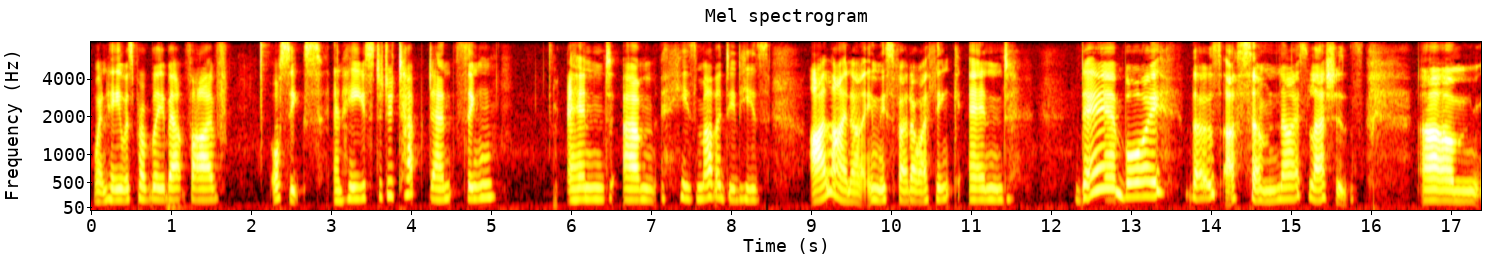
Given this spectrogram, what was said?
when he was probably about five or six, and he used to do tap dancing. And um, his mother did his eyeliner in this photo, I think. And damn, boy, those are some nice lashes. Um,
